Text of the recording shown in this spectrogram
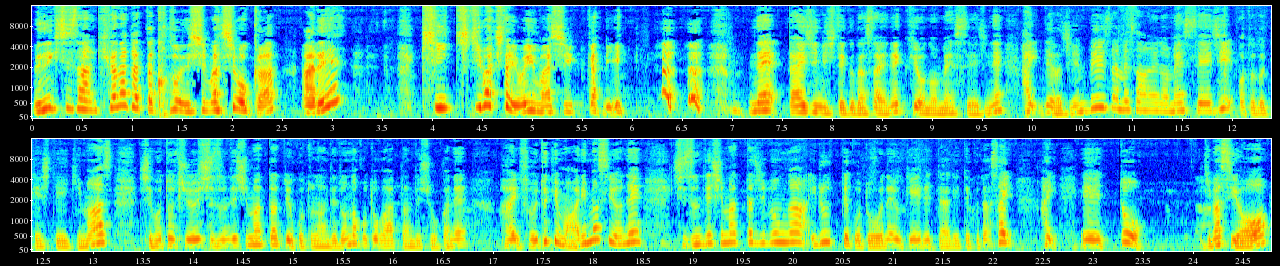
うにきちさん、聞かなかったことにしましょうか？あれ？聞、聞きましたよ、今、しっかり。ね、大事にしてくださいね。今日のメッセージね。はい。では、ジンベエザメさんへのメッセージお届けしていきます。仕事中沈んでしまったということなんで、どんなことがあったんでしょうかね。はい。そういう時もありますよね。沈んでしまった自分がいるってことをね、受け入れてあげてください。はい。えー、っと、いきますよ。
